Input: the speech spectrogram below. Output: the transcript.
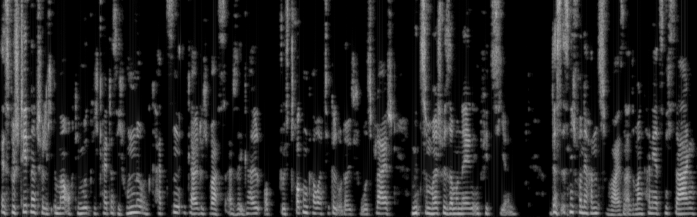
Es besteht natürlich immer auch die Möglichkeit, dass sich Hunde und Katzen, egal durch was, also egal ob durch Trockenkauartikel oder durch rohes Fleisch, mit zum Beispiel Salmonellen infizieren. Das ist nicht von der Hand zu weisen. Also man kann jetzt nicht sagen,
